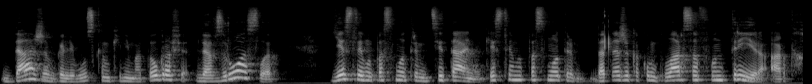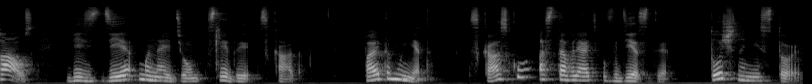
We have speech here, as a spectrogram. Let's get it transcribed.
даже в голливудском кинематографе для взрослых. Если мы посмотрим «Титаник», если мы посмотрим, да даже какой-нибудь Ларса фон Триера, «Артхаус», Везде мы найдем следы сказок. Поэтому нет, сказку оставлять в детстве точно не стоит.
